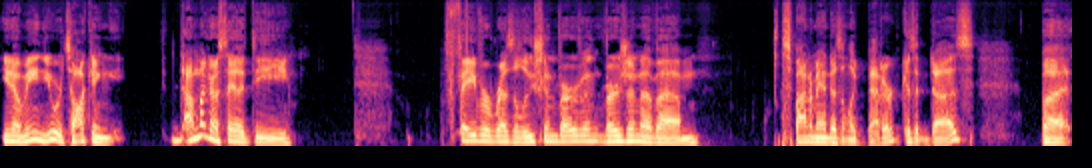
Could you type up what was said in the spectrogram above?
you know, me and you were talking. I'm not going to say that the favor resolution version version of um, Spider-Man doesn't look better because it does, but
